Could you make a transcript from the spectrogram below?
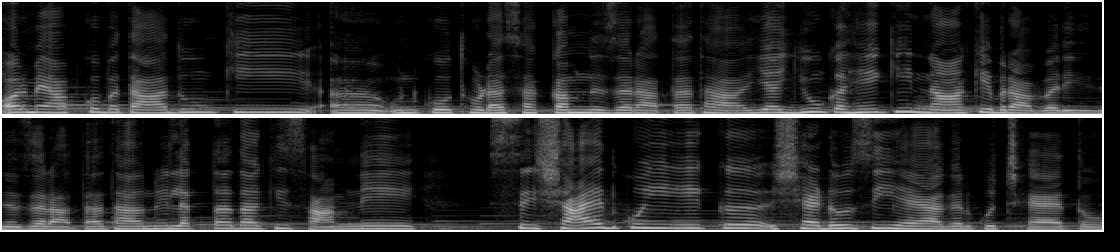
और मैं आपको बता दूँ कि अ, उनको थोड़ा सा कम नज़र आता था या यूँ कहें कि ना के बराबर ही नज़र आता था। उन्हें लगता था कि सामने से शायद कोई एक शेडो सी है अगर कुछ है तो।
